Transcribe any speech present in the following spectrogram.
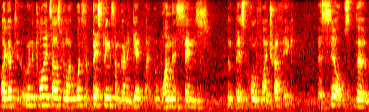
Like I when the clients ask me like, what's the best links I'm going to get? Like the one that sends the best qualified traffic, that sells. The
